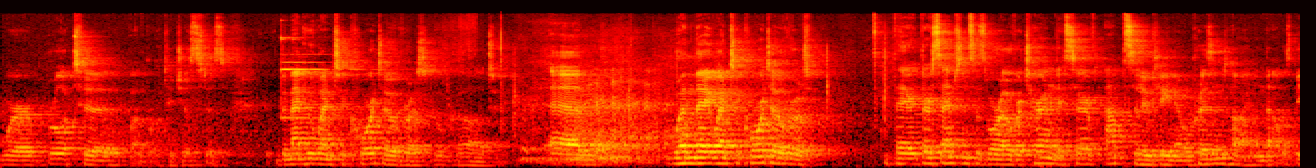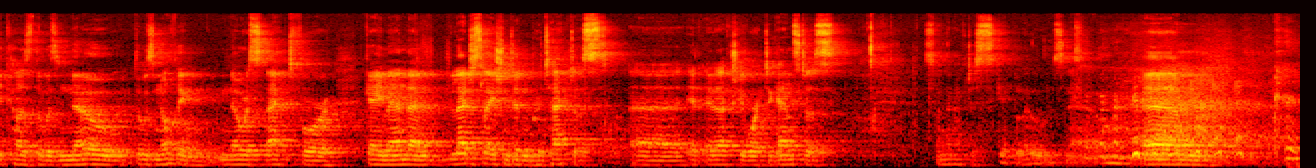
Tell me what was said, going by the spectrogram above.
were brought to, well, brought to justice, the men who went to court over it, oh God, um, when they went to court over it, their, their sentences were overturned. They served absolutely no prison time, and that was because there was no, there was nothing, no respect for gay men. Then legislation didn't protect us. Uh, it, it actually worked against us. So I'm gonna have to skip loads now. Um,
